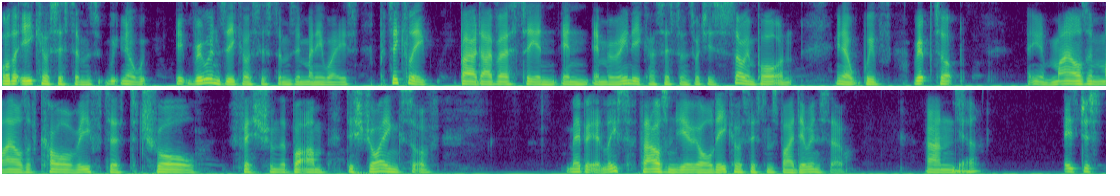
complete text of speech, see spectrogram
other ecosystems. You know, it ruins ecosystems in many ways, particularly biodiversity in, in, in marine ecosystems, which is so important. You know, we've ripped up you know, miles and miles of coral reef to, to trawl fish from the bottom, destroying sort of maybe at least thousand year old ecosystems by doing so. And Yeah. it's just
